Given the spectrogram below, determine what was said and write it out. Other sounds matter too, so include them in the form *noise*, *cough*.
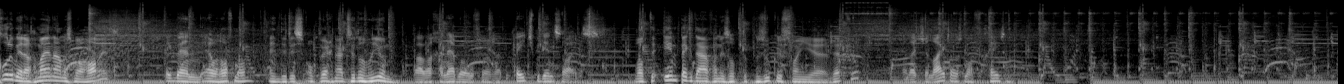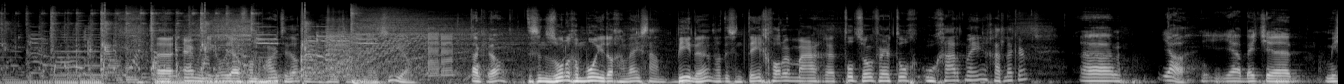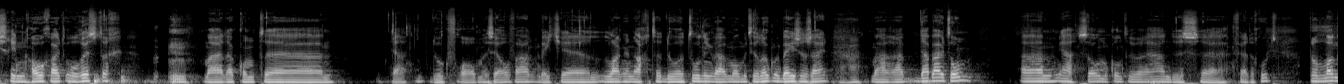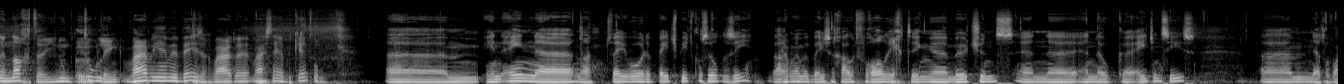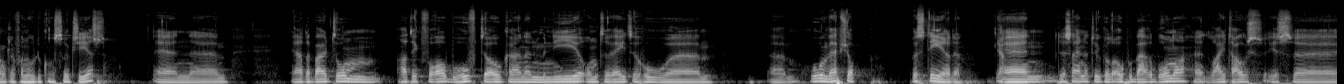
Goedemiddag, mijn naam is Mohammed Ik ben Erwin Hofman, en dit is Op weg naar 20 miljoen. waar we gaan hebben over eh, PageSpeed Insights. Wat de impact daarvan is op de bezoekers van je webshop. En dat je Lighthouse mag vergeten. Eh Erwin, ik wil jou van harte welkom heten in studio. Dankjewel. Het is een zonnige mooie dag en wij staan binnen. Dat is een tegenvaller, maar eh, tot zover toch. Hoe gaat het mee? Gaat het lekker? Ehm, ja, ja, een beetje misschien hooguit onrustig. *clears throat* maar dat komt, eh, ja, doe ik vooral mezelf aan. Een beetje lange nachten door tooling waar we momenteel ook mee bezig zijn. Maar uh, daarbuitenom, um, ja, zomer komt er weer aan, dus uh, verder goed. De lange nachten, je noemt *clears throat* tooling. Waar ben jij mee bezig? Waar, de, waar sta je bekend om? Um, in één, nou, twee woorden, PageSpeed Consultancy, waar ja. ik me mee bezig houd, vooral richting merchants en, en ook agencies. Um, net afhankelijk van hoe de constructie is. En um, ja, daarbuitenom had ik vooral behoefte ook aan een manier om te weten hoe, hoe een webshop presteerde. Ja. En er zijn natuurlijk wel openbare bronnen. Lighthouse is,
